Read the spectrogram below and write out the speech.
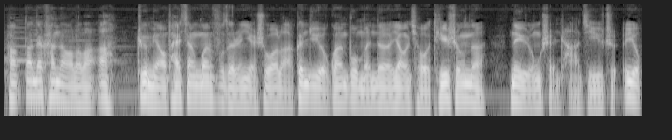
好，大家看到了吧？啊，这个秒拍相关负责人也说了，根据有关部门的要求，提升呢内容审查机制。哎呦，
